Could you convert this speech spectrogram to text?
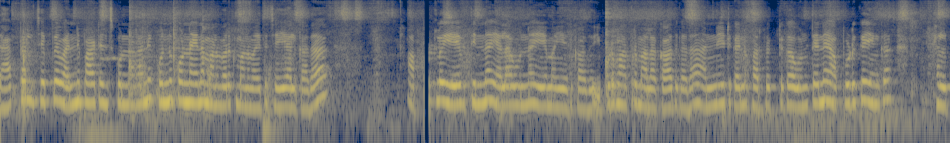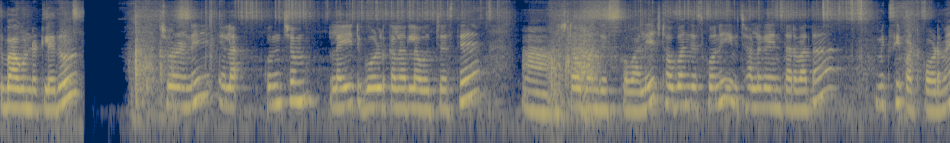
డాక్టర్లు చెప్పేవన్నీ పాటించుకున్నా కానీ కొన్ని కొన్ని అయినా మన వరకు మనం అయితే చేయాలి కదా. అప్పట్లో ఏవి తిన్నా ఎలా ఉన్నా ఏమయ్యేది కాదు. ఇప్పుడు మాత్రం అలా కాదు కదా. అన్నిటికన్నీ పర్ఫెక్ట్గా ఉంటేనే అప్పటికే ఇంకా హెల్త్ బాగుండట్లేదు. చూడండి ఇలా కొంచెం లైట్ గోల్డ్ కలర్లో వచ్చేస్తే స్టవ్ బంద్ చేసుకోవాలి. స్టవ్ బంద్ చేసుకొని ఇవి చల్లగా అయిన తర్వాత మిక్సీ పట్టుకోవడమే.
